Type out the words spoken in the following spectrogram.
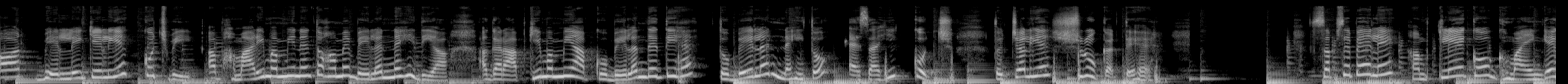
और बेलने के लिए कुछ भी। अब हमारी मम्मी ने तो हमें बेलन नहीं दिया। अगर आपकी मम्मी आपको बेलन देती है तो बेलन नहीं तो ऐसा ही कुछ। तो चलिए शुरू करते हैं। सबसे पहले हम क्ले को घुमाएँगे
